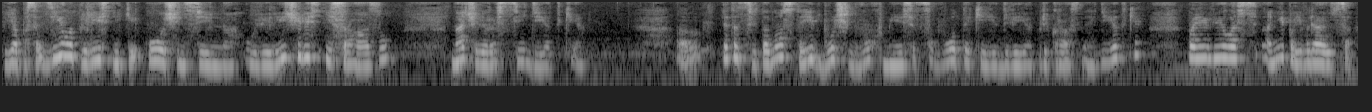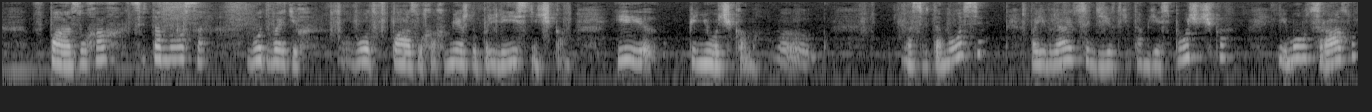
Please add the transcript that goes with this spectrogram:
Я посадила, прилистники очень сильно увеличились и сразу начали расти детки. А, этот цветонос стоит больше двух месяцев. Вот такие две прекрасные детки появилось. Они появляются в пазухах цветоноса. Вот в этих, вот в пазухах между прилистничком и пенечком э, на светоносе появляются детки. Там есть почечка, и могут сразу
